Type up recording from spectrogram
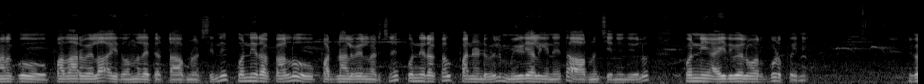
మనకు పదహారు వేల ఐదు వందలు అయితే టాప్ నడిచింది. కొన్ని రకాలు పద్నాలుగు వేలు నడిచినాయి. కొన్ని రకాలు పన్నెండు వేలు మీడియాలకి అయితే ఆరు నుంచి ఎనిమిది వేలు కొన్ని ఐదు వేల వరకు కూడా పోయినాయి. ఇక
